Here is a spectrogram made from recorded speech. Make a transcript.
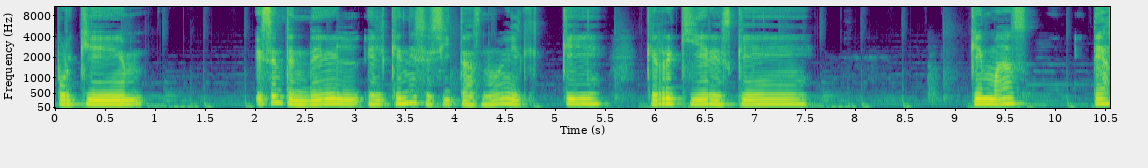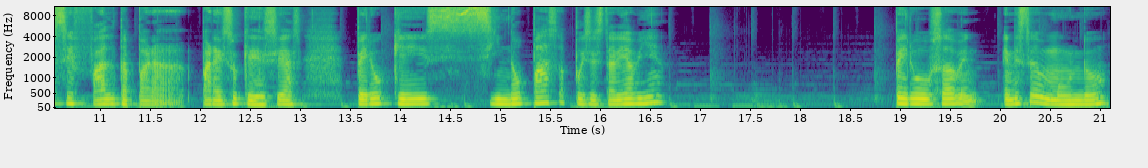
Porque es entender el, el qué necesitas, ¿no? El qué, qué requieres, qué, qué más te hace falta para, para eso que deseas, pero que si no pasa, pues estaría bien. Pero, ¿saben? En este mundo,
